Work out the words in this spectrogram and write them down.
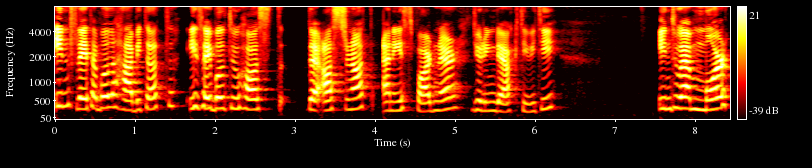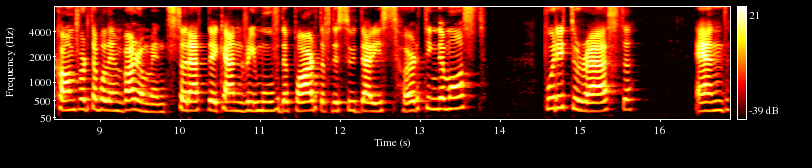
inflatable habitat is able to host the astronaut and his partner during the activity into a more comfortable environment so that they can remove the part of the suit that is hurting the most, put it to rest, and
